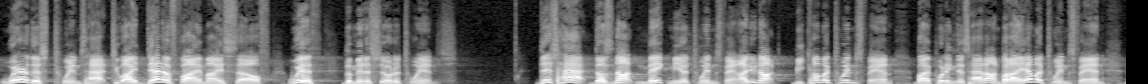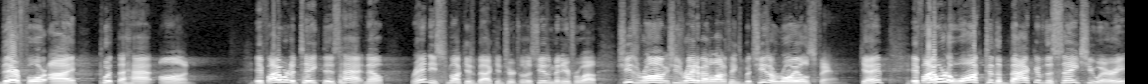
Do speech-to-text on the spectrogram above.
wear this Twins hat to identify myself with the Minnesota Twins. This hat does not make me a Twins fan. I do not become a Twins fan by putting this hat on, but I am a Twins fan, therefore I put the hat on. If I were to take this hat, now, Randy Smuck is back in church with us. She hasn't been here for a while. She's wrong. She's right about a lot of things, but she's a Royals fan. Okay? If I were to walk to the back of the sanctuary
